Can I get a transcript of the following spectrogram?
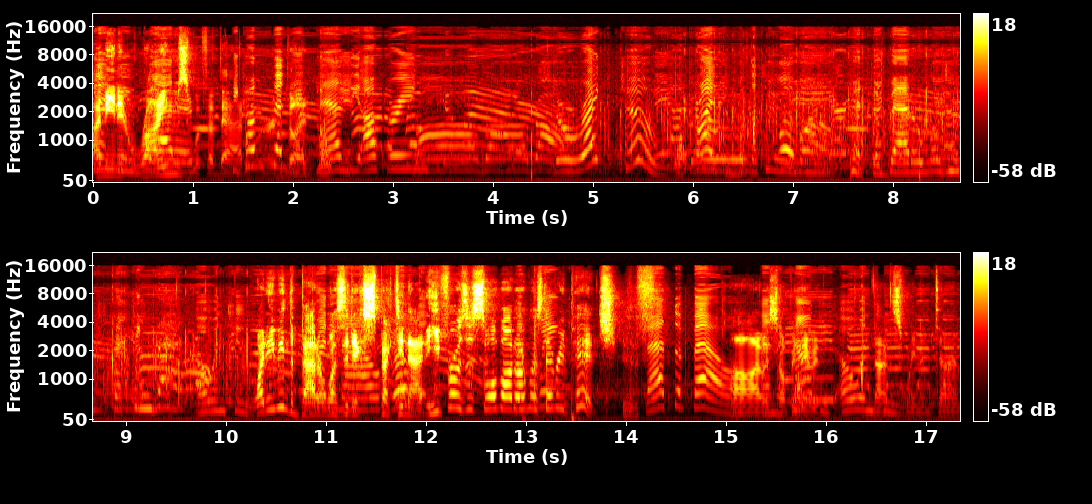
I mean, it rhymes with a bad Becomes word, but center. And the offering. Strike two. Surprising with a slow ball. Bet the batter wasn't expecting that. 0 and 2. why do you mean the batter Ready wasn't now, expecting that? He throws a slow ball almost every pitch. That's a foul. Oh, I was the hoping they would is 0 and not swing in time.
